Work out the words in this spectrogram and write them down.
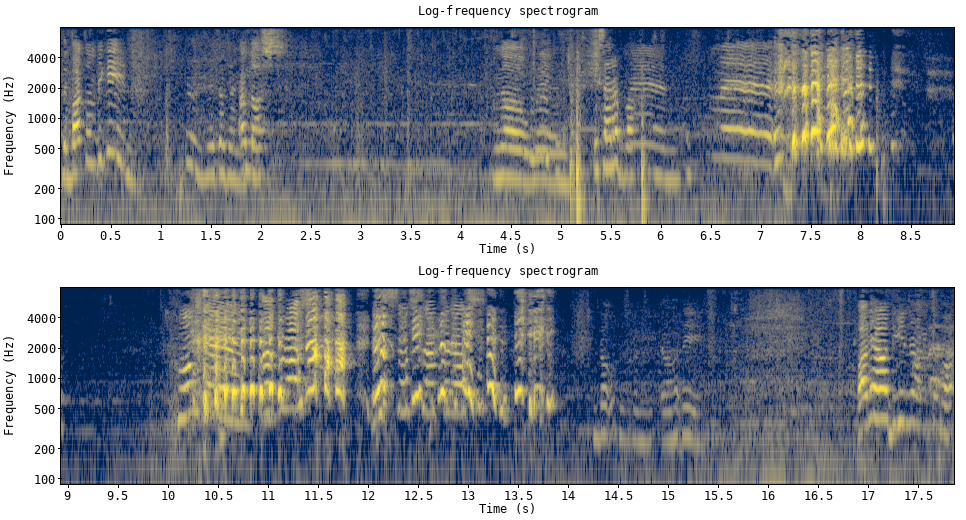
Let the battle begin. I lost. No, man. Isarap ba? Man. Man. Okay. It's so sacrifice. Daw, ah, eh. Paano ha? Di na ito ha?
